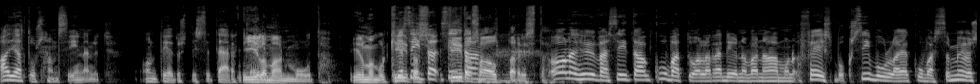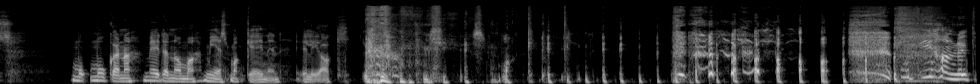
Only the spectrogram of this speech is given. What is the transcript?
ajatushan siinä nyt on tietysti se tärkein. Ilman muuta. Ilman muuta. Kiitos, siitä- siitä kiitos on- alttarista. Ole hyvä. Siitä on kuva tuolla Radionovan aamun Facebook-sivulla ja kuvassa myös mu- mukana meidän oma miesmakeinen eli Aki. Mies makeinen. Mutta ihan nyt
